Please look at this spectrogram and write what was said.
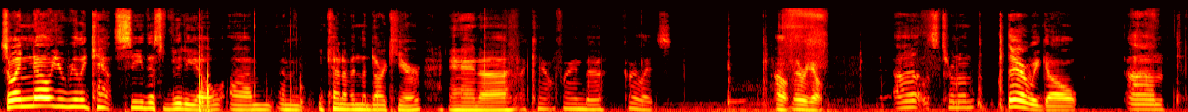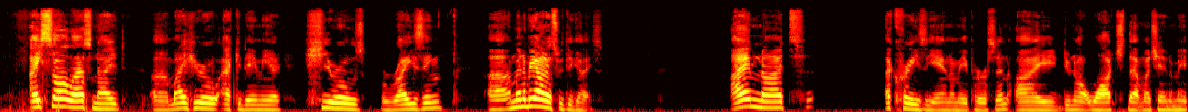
So I know you really can't see this video. Um, I'm kind of in the dark here, and uh, I can't find the car lights. Oh, there we go. Uh, let's turn on. There we go. Um, I saw last night uh, My Hero Academia Heroes Rising. Uh, I'm gonna be honest with you guys. I'm not a crazy anime person. I do not watch that much anime.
